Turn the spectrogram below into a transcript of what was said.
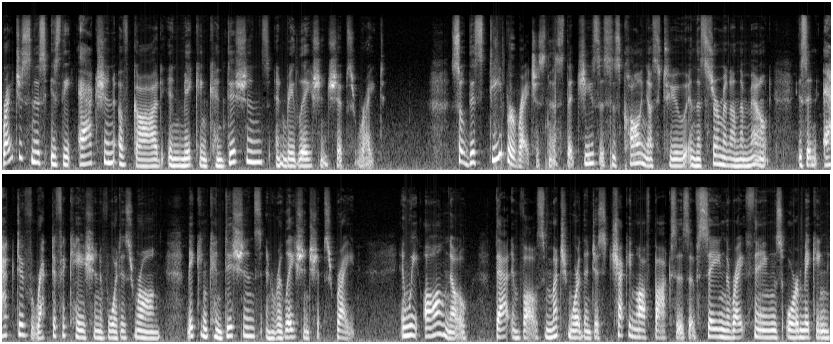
righteousness is the action of God in making conditions and relationships right. So, this deeper righteousness that Jesus is calling us to in the Sermon on the Mount is an active rectification of what is wrong, making conditions and relationships right. And we all know that involves much more than just checking off boxes of saying the right things or making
